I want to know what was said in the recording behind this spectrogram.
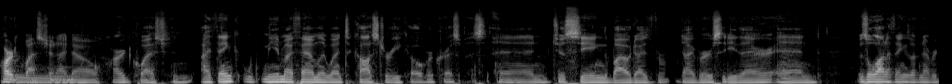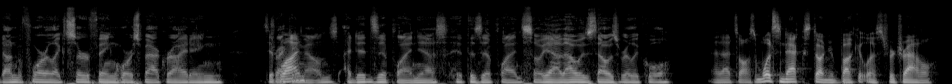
Hard question, I know. Hard question. I think me and my family went to Costa Rica over Christmas and just seeing the biodiversity there. And it was a lot of things I've never done before, like surfing, horseback riding, Zip trekking line? mountains. I did zip line, yes, hit the zip line. So yeah, that was that was really cool. Uh, That's awesome. What's next on your bucket list for travel?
